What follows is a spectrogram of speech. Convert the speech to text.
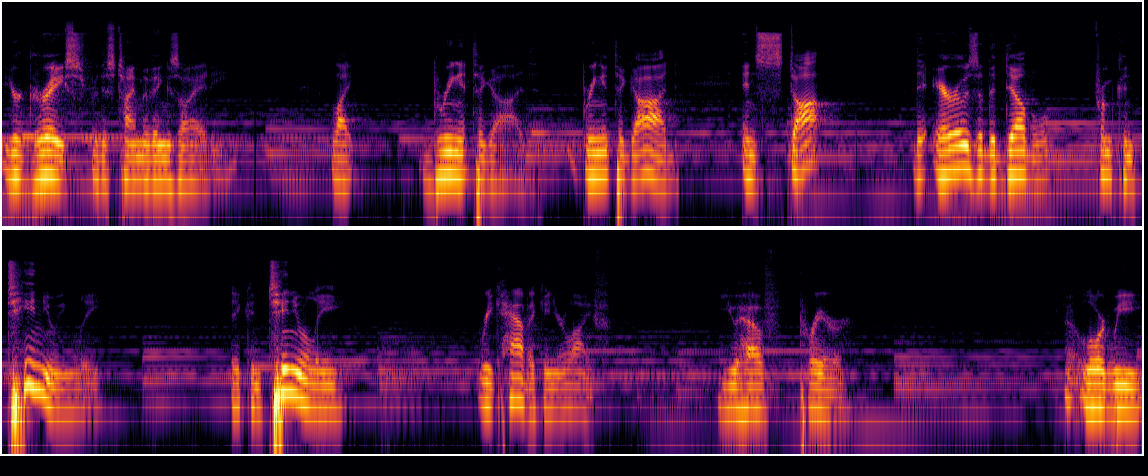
your grace for this time of anxiety like bring it to God. Bring it to God and stop the arrows of the devil from continually, they continually wreak havoc in your life. You have prayer. Lord, we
